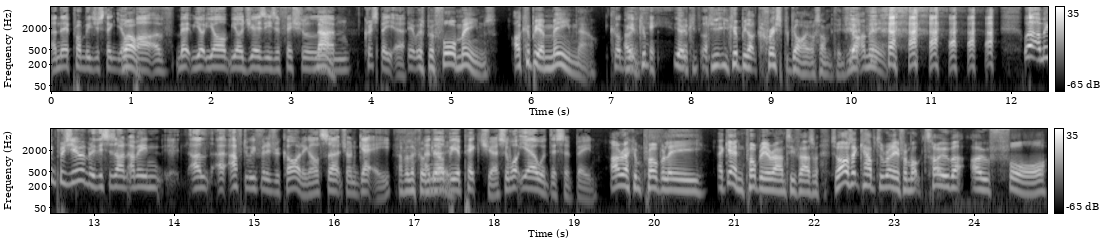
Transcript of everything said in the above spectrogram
and they probably just think you're Well- part of your you're Jay Z's official Nah. um, crisp eater. It was before memes. I could be a meme now. Could Oh, be. it could, yeah, you could, you could be like crisp guy or something. Do you know what I mean? well, I mean, presumably this is on. I mean, I'll, uh, after we finish recording, I'll search on Getty, Have a look on. and there'll be a picture. So, what year would this have been? I reckon probably again probably around 2000. So I was at Capital Radio from October 04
